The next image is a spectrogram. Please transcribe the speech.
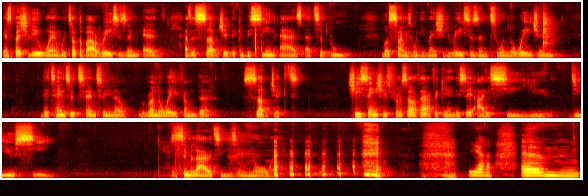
especially when we talk about racism as, as a subject that can be seen as a taboo? Most times when you mention racism to a Norwegian, they tend to tend to, you know, run away from the subject. She's saying she's from South Africa and they say, I see you. Do you see similarities in Norway? yeah. Um,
